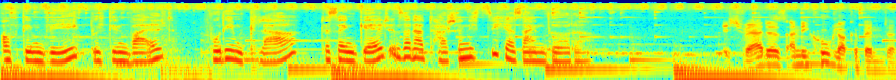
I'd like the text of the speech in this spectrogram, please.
Auf dem Weg durch den Wald wurde ihm klar, dass sein Geld in seiner Tasche nicht sicher sein würde. Ich werde es an die Kuhglocke binden.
